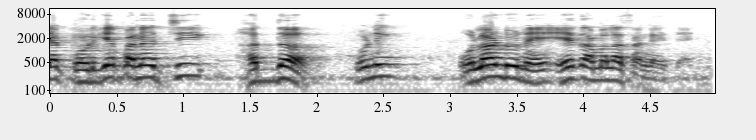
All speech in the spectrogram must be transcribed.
त्या कोडगेपणाची हद्द कोणी ओलांडू नये हेच आम्हाला सांगायचं आहे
